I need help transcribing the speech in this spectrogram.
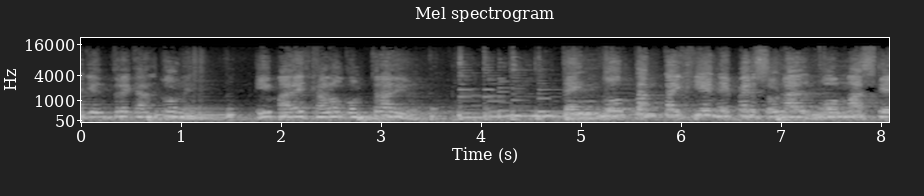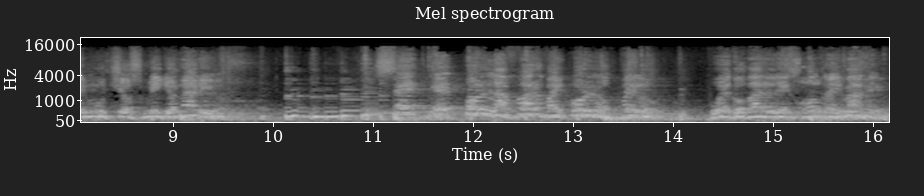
Calle entre cartones y parezca lo contrario, tengo tanta higiene personal o más que muchos millonarios. Sé que por la barba y por los pelos puedo darles otra imagen,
